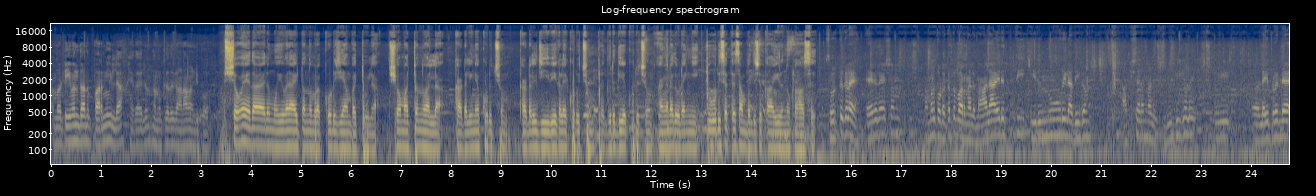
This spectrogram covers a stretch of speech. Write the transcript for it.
നമ്മുടെ ടീം എന്താന്ന് പറഞ്ഞില്ല. ഏതായാലും നമുക്കത് കാണാൻ വേണ്ടി പോവാം. ഷോ ഏതായാലും മുഴുവനായിട്ടൊന്നും റെക്കോർഡ് ചെയ്യാൻ പറ്റൂല. ഷോ മറ്റൊന്നുമല്ല. കടലിനെക്കുറിച്ചും കടൽ ജീവികളെക്കുറിച്ചും പ്രകൃതിയെക്കുറിച്ചും അങ്ങനെ തുടങ്ങി ടൂറിസത്തെ സംബന്ധിച്ചൊക്കെ ആയിരുന്നു ക്ലാസ് സുഹൃത്തുക്കളെ ഏകദേശം നമ്മൾ തുടക്കത്തിൽ പറഞ്ഞല്ലോ നാലായിരത്തി ഇരുന്നൂറിലധികം അക്ഷരങ്ങൾ ലിപികൾ ഈ ലൈബ്രറിന്റെ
